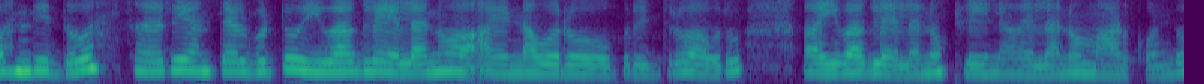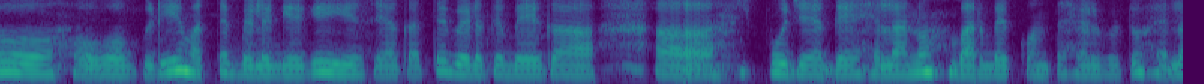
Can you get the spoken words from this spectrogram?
ಬಂದಿದ್ದು. ಸರಿ ಅಂತ ಹೇಳ್ಬಿಟ್ಟು ಇವಾಗಲೇ ಎಲ್ಲನೂ ಆ ಅಣ್ಣವರು ಒಬ್ಬರು ಇದ್ದರು ಅವರು ಇವಾಗಲೇ ಎಲ್ಲನೂ ಕ್ಲೀನ್ ಎಲ್ಲನೂ ಮಾಡಿಕೊಂಡು ಹೋಗ್ಬಿಡಿ. ಮತ್ತು ಬೆಳಗ್ಗೆಗೆ ಈಸಿ ಆಗುತ್ತೆ. ಬೆಳಗ್ಗೆ ಬೇಗ ಪೂಜೆಗೆ ಎಲ್ಲನೂ ಬರಬೇಕು ಅಂತ ಹೇಳಿಬಿಟ್ಟು ಎಲ್ಲ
